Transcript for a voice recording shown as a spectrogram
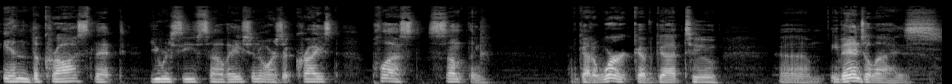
in the cross that you receive salvation, or is it Christ plus something? I've got to work, I've got to um, evangelize.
